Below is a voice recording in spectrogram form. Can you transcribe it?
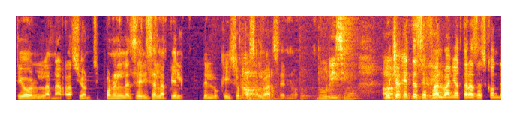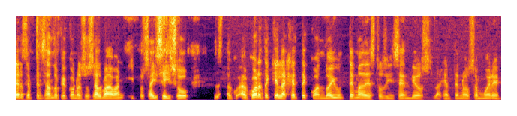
tío, la narración se pone la ceriza la piel de lo que hizo para salvarse, ¿no? Durísimo. Mucha gente se fue al baño atrás a esconderse pensando que con eso salvaban y pues ahí se hizo. Acuérdate que la gente cuando hay un tema de estos incendios, la gente no se muere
